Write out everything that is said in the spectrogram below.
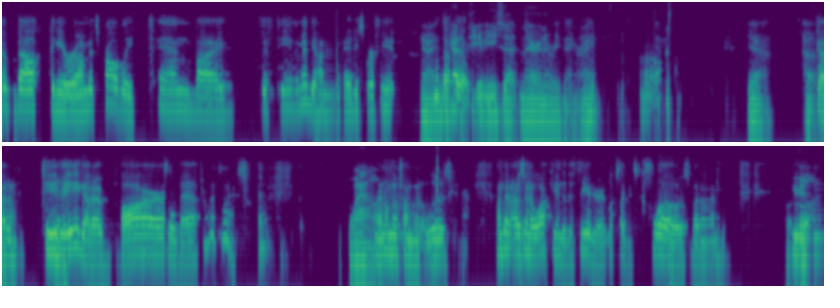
a balcony room. It's probably ten by fifteen, maybe hundred and eighty square feet. Yeah, Not you that got a. TV set in there and everything, right? Uh, Yeah. Uh, Got a TV, got a bar, little bathroom. That's nice. Wow. I don't know if I'm gonna lose here. I'm gonna, I was gonna walk you into the theater. It looks like it's closed, but I'm. Well,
